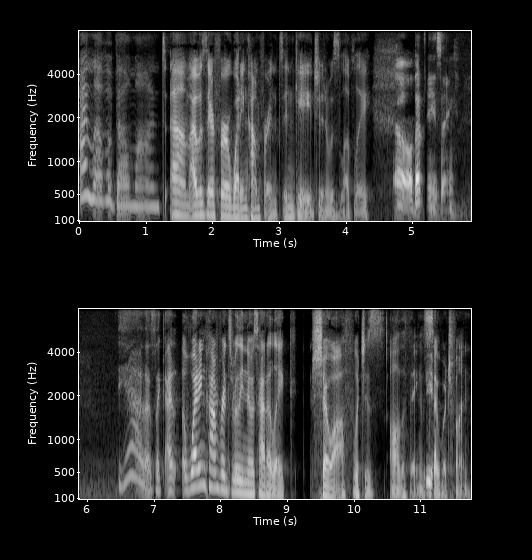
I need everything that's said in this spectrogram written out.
I love a Belmond. Um, I was there for a wedding conference, Engage, and it was lovely. Oh, that's amazing. Yeah, that's like I, a wedding conference really knows how to like show off, which is all the things. Yeah. So much fun.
